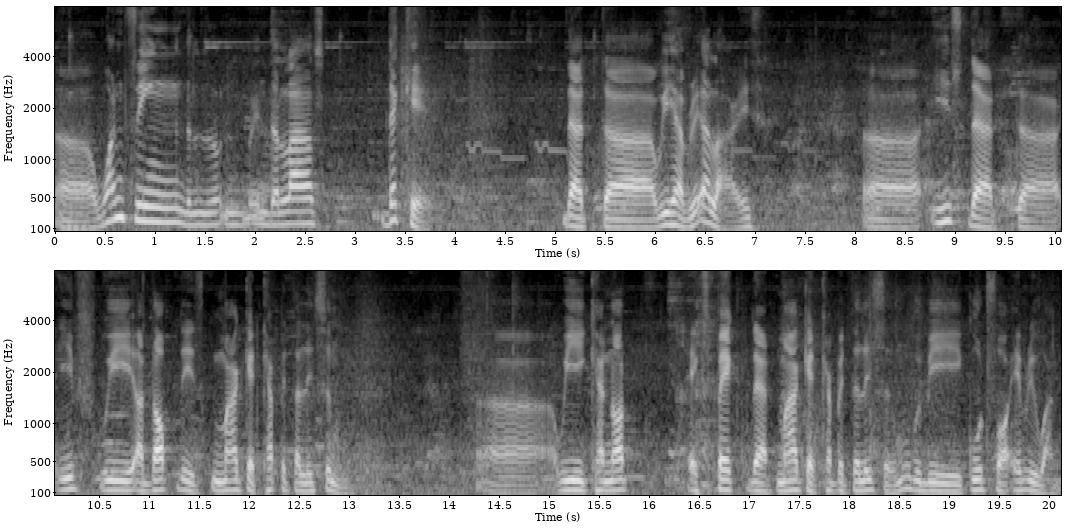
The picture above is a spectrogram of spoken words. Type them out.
Uh, one thing in the last decade that uh, we have realized uh, is that uh, if we adopt this market capitalism, uh, we cannot expect that market capitalism will be good for everyone.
